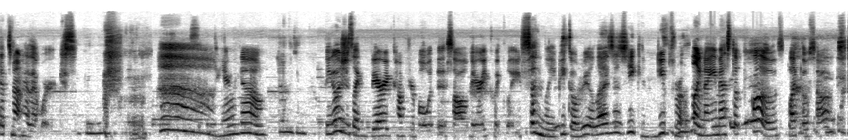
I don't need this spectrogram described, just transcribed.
that's not how that works. Here we go. Pico is just like very comfortable with this all very quickly. Suddenly, Pico realizes he can deep throat. Like now he messed up the clothes, like those socks.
